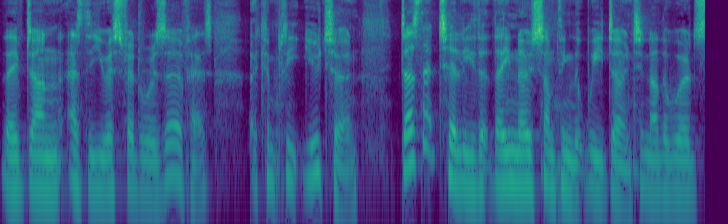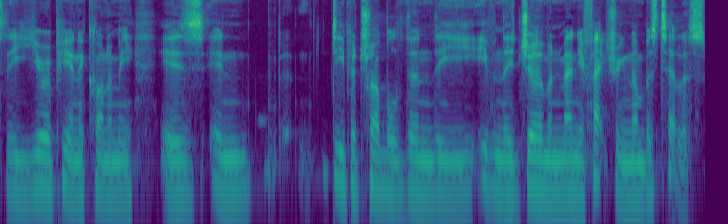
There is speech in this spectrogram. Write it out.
they've done, as the U.S. Federal Reserve has, a complete U-turn. Does that tell you that they know something that we don't? In other words, the European economy is in deeper trouble than the even the German manufacturing numbers tell us?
